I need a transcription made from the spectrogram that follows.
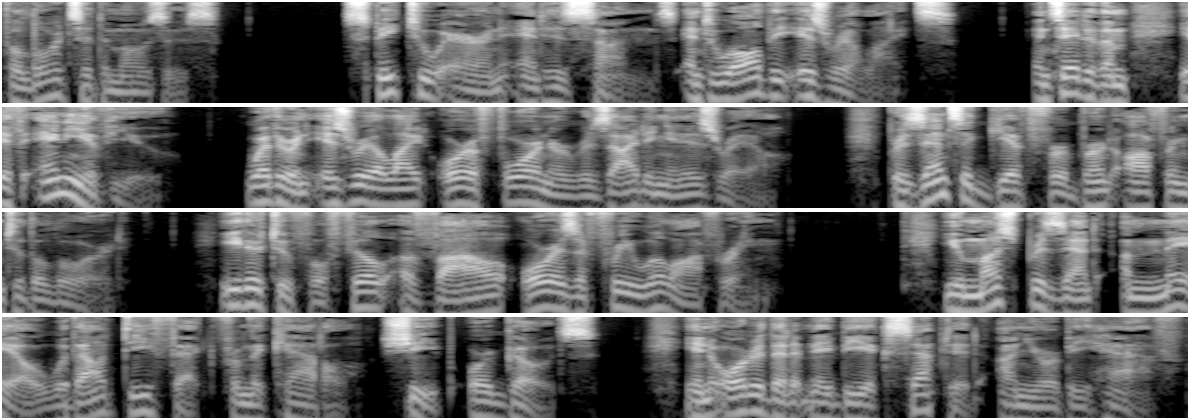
The lord said to moses speak to aaron and his sons and to all the israelites and say to them if any of you whether an israelite or a foreigner residing in israel presents a gift for a burnt offering to the lord either to fulfill a vow or as a free will offering you must present a male without defect from the cattle sheep or goats in order that it may be accepted on your behalf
